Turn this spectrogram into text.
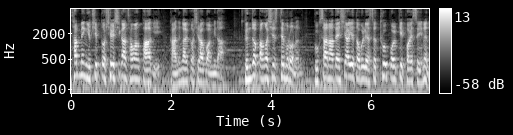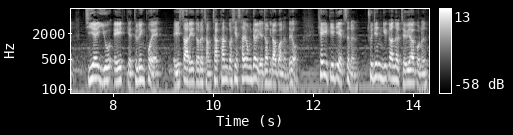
360도 실시간 상황 파악이 가능할 것이라고 합니다. 근접 방어 시스템으로는 국산화된 CIWS-2 골키퍼에 쓰이는 GAU-8 개틀링포에 AESA 레이더를 장착한 것이 사용될 예정이라고 하는데요. KDDX는 추진 기관을 제외하고는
